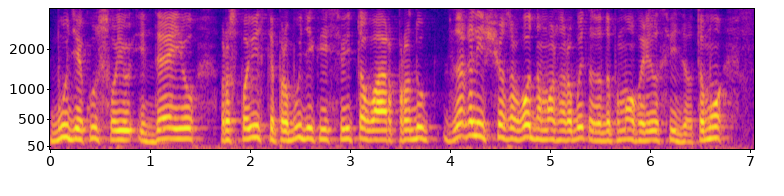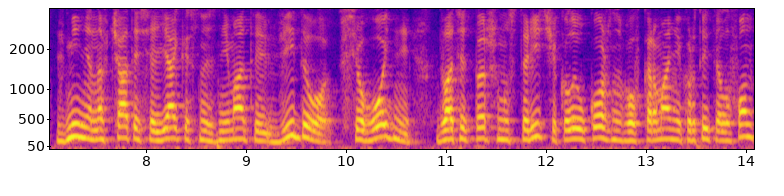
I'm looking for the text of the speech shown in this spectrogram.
будь-яку свою ідею, розповісти про будь-який свій товар, продукт. Взагалі, що завгодно можна робити за допомогою Reels відео. Тому вміння навчатися якісно знімати відео сьогодні, в 21 сторіччі, коли у кожного в кармані крутий телефон,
